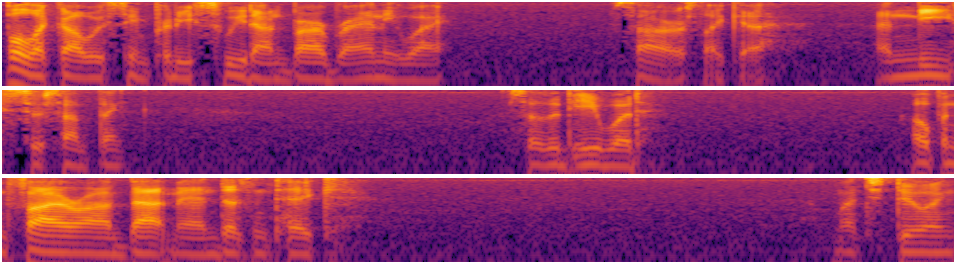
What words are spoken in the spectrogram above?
Bullock always seemed pretty sweet on Barbara anyway. Saw her as like a, a niece or something. So that he would open fire on Batman doesn't take much doing.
